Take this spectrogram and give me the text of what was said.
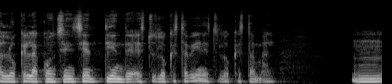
lo que la conciencia entiende. Esto es lo que está bien, esto es lo que está mal. Mm.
